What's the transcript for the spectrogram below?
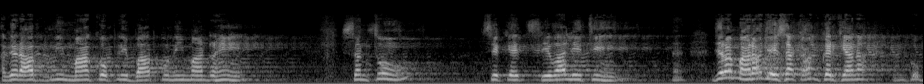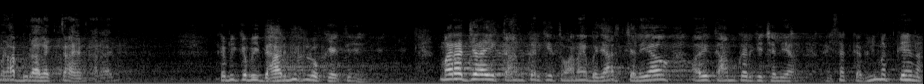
अगर आप अपनी माँ को, अपने बाप को नहीं मान रहे हैं, संतों से कह, सेवा लेते हैं जरा महाराज ऐसा काम करके आना उनको बड़ा बुरा लगता है महाराज। कभी कभी धार्मिक लोग कहते हैं, महाराज, जरा ये काम करके तो आना है बाज़ार चले आओ, और ये काम करके चले आओ। ऐसा कभी मत कहना।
